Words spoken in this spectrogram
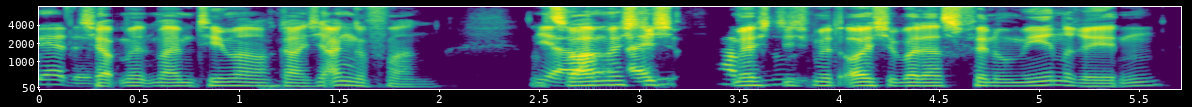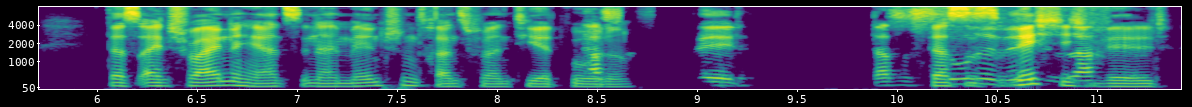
Wer denn? ich habe mit meinem Thema noch gar nicht angefangen. Und Ja, zwar möchte ich, möchte nur- ich mit euch über das Phänomen reden, dass ein Schweineherz in einen Menschen transplantiert Das wurde. ist wild. Das ist Das so ist richtig Sache. wild.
